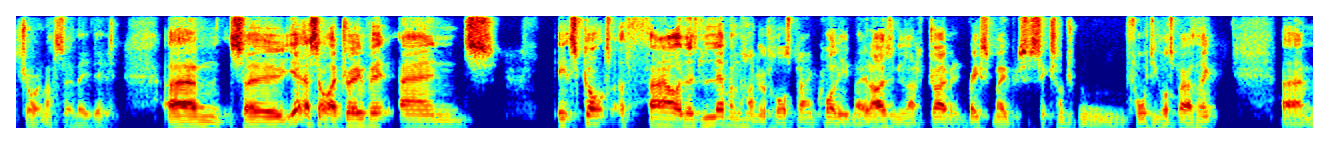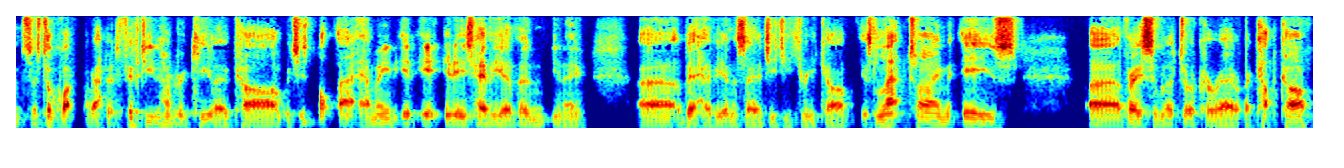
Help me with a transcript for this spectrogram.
sure enough, so they did. Um, so yeah, so I drove it and it's got a thousand, there's 1100 horsepower in quality mode. I was only allowed to drive it in race mode, which is 640 horsepower, I think. Um, so still quite rapid, 1500 kilo car, which is not that. I mean, it, it, it is heavier than, you know, uh, a bit heavier than, say, a GT3 car. Its lap time is uh, very similar to a Carrera Cup car.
